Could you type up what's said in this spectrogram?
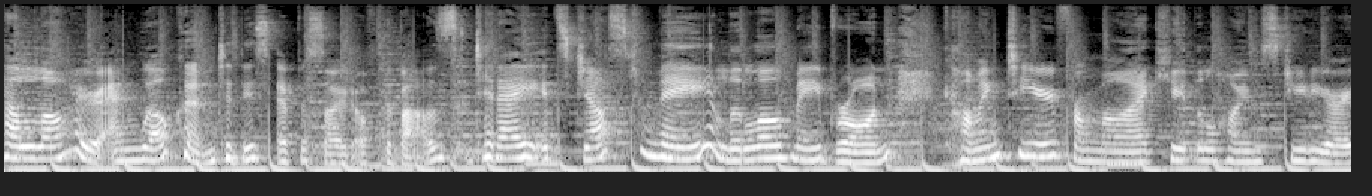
Hello and welcome to this episode of The Buzz. Today it's just me, little old me, Bron, coming to you from my cute little home studio.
